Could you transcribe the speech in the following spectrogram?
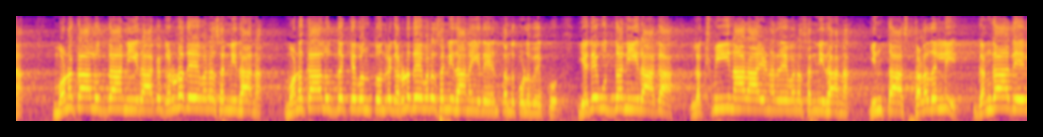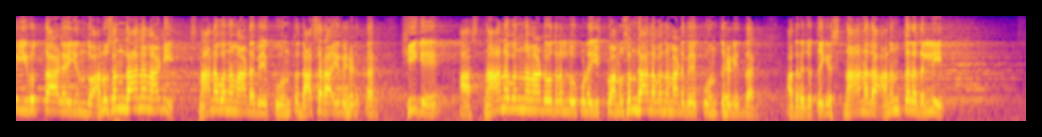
ಮೊಣಕಾಲುದ್ದ ನೀರಾಗ ಗರುಡದೇವರ ಸನ್ನಿಧಾನ. ಮೊಣಕಾಲುದ್ದಕ್ಕೆ ಬಂತು ಅಂದರೆ ಗರುಡದೇವರ ಸನ್ನಿಧಾನ ಇದೆ ಅಂತ ಅಂದುಕೊಳ್ಳಬೇಕು ಎದೆ ಉದ್ದ ನೀರಾಗ ಲಕ್ಷ್ಮೀನಾರಾಯಣ ದೇವರ ಸನ್ನಿಧಾನ. ಇಂಥ ಸ್ಥಳದಲ್ಲಿ ಗಂಗಾದೇವಿ ಇರುತ್ತಾಳೆ ಎಂದು ಅನುಸಂಧಾನ ಮಾಡಿ ಸ್ನಾನವನ್ನು ಮಾಡಬೇಕು ಅಂತ ದಾಸರಾಯರು ಹೇಳುತ್ತಾರೆ. ಹೀಗೆ ಆ ಸ್ನಾನವನ್ನು ಮಾಡೋದರಲ್ಲೂ ಕೂಡ ಇಷ್ಟು ಅನುಸಂಧಾನವನ್ನು ಮಾಡಬೇಕು ಅಂತ ಹೇಳಿದ್ದಾರೆ. ಅದರ ಜೊತೆಗೆ ಸ್ನಾನದ ಅನಂತರದಲ್ಲಿ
